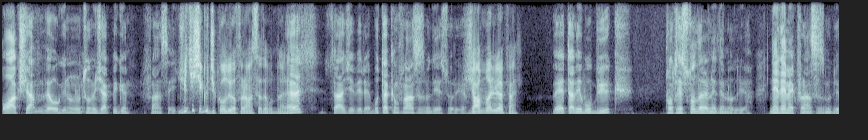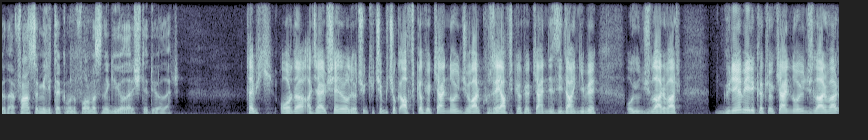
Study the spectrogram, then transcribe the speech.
O akşam ve o gün unutulmayacak bir gün Fransa için. Bir kişi gıcık oluyor Fransa'da bunlara. Evet sadece biri. Bu takım Fransız mı diye soruyor. Jean-Marie Le Pen. Ve tabii bu büyük protestolara neden oluyor. Ne demek Fransız mı diyorlar. Fransa milli takımının formasını giyiyorlar işte diyorlar. Tabii ki. Orada acayip şeyler oluyor. Çünkü birçok Afrika kökenli oyuncu var. Kuzey Afrika kökenli Zidane gibi oyuncular var. Güney Amerika kökenli oyuncular var.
